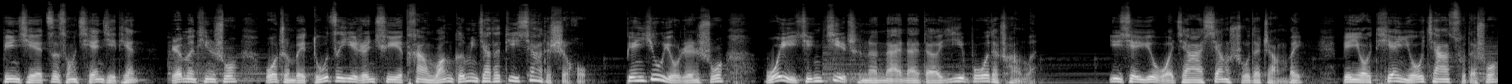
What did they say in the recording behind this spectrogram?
并且自从前几天人们听说我准备独自一人去探王革命家的地下的时候，便又有人说我已经继承了奶奶的衣钵的传闻。一些与我家相熟的长辈便又添油加醋地说：“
